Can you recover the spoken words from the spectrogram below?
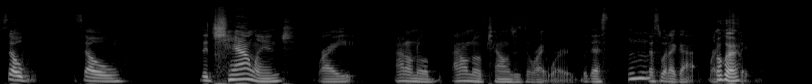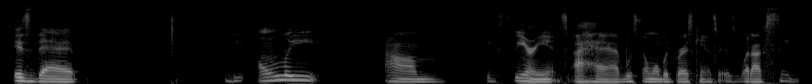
so so the challenge, right? I don't know. I don't know if challenge is the right word, but that's Mhm. that's what I got. Right Okay. second, is that the only um, experience I have with someone with breast cancer is what I've seen,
